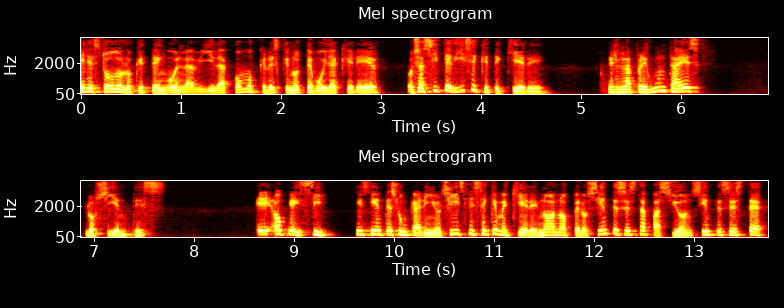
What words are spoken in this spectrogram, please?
eres todo lo que tengo en la vida, ¿cómo crees que no te voy a querer? O sea, sí te dice que te quiere. Pero la pregunta es, ¿lo sientes? Eh, ok, sí, sí sientes un cariño, sí, sí sé que me quiere, no, no, pero sientes esta pasión, sientes este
